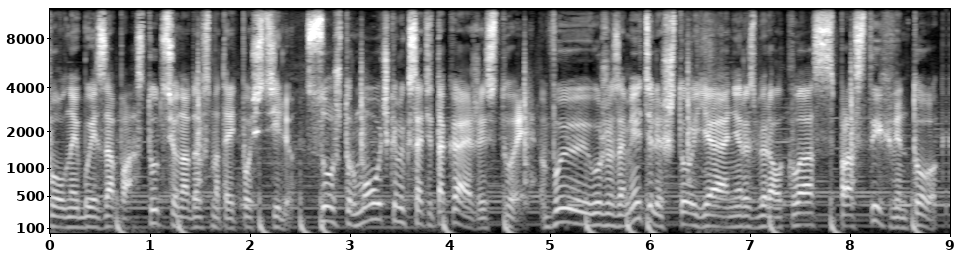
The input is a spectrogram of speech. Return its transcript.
полный боезапас. Тут все надо смотреть по стилю. Со штурмовочками, кстати, такая же история. Вы уже заметили, что я не разбирал класс простых винтовок.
